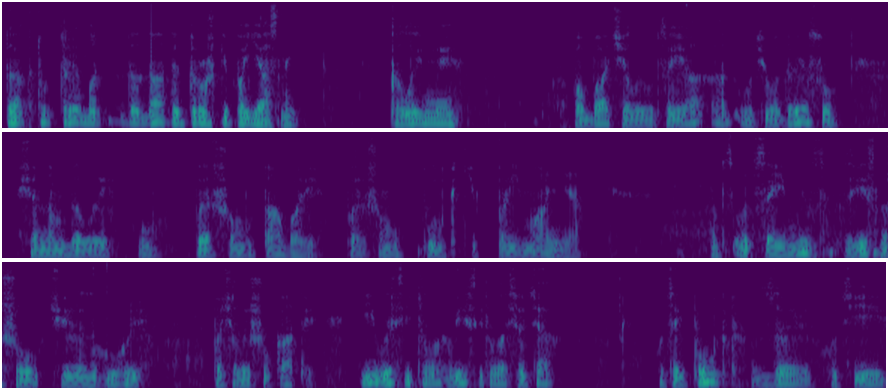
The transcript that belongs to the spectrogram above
Так, тут треба додати трошки пояснень. Коли ми побачили оцей, оцю адресу, що нам дали у першому таборі, першому пункті приймання, оцей ми, звісно, що через Google почали шукати. І висвітлила, висвітлилась оця, оцей пункт з оцією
